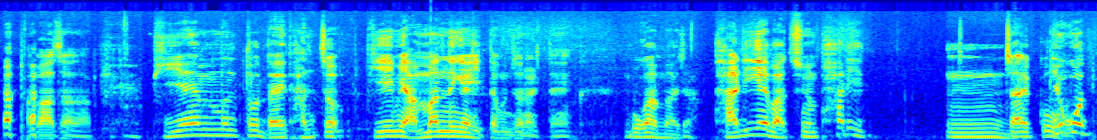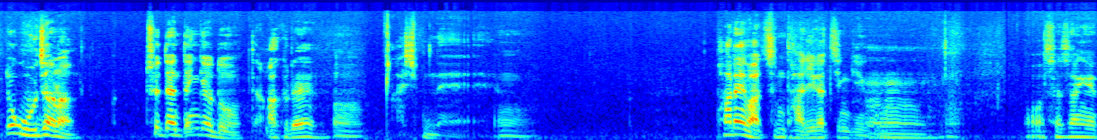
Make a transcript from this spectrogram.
아, 맞아. 나 BM은 또 내 단점. BM이 안 맞는 게 있다 운전할 때. 뭐가 안 맞아? 다리에 맞추면 팔이 음. 짧고. 요거 요거 오잖아. 최대한 당겨도 아 그래? 어. 아쉽네. 어. 팔에 맞추면 다리가 찡기고. 음. 어, 세상에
